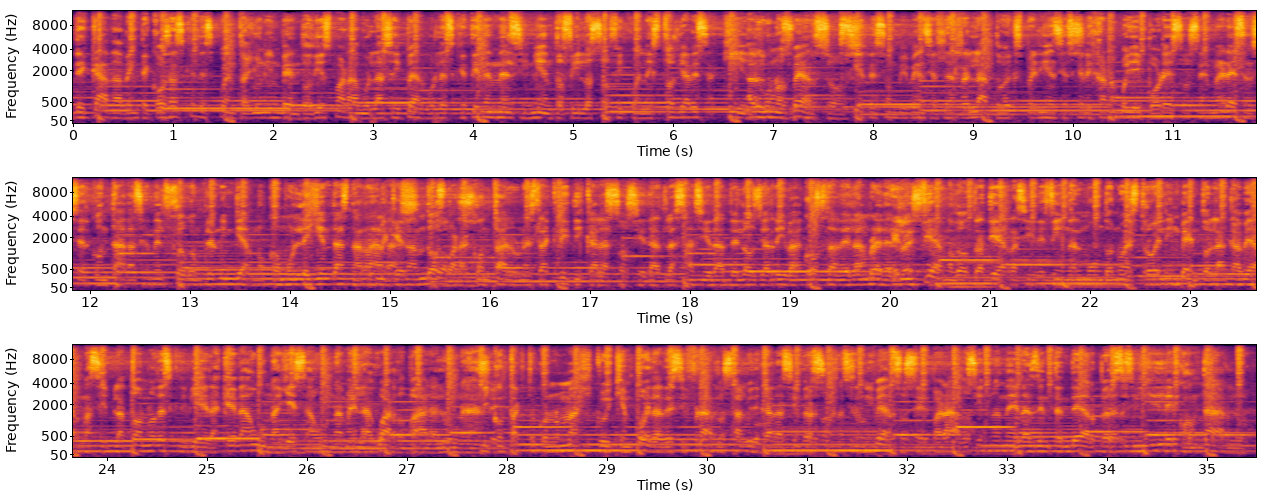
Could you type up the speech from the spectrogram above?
de cada 20 cosas que les cuento hay un invento 10 parábolas e hipérboles que tienen el cimiento filosófico en la historia de Saquil Algunos versos, 7 son vivencias, les relato Experiencias que dejaron huella y por eso se merecen ser contadas En el fuego en pleno invierno como leyendas narradas. Me quedan dos para contar, una es la crítica a la sociedad La saciedad de los de arriba a costa del hambre del El infierno de otra tierra si define el mundo nuestro El invento, la caverna, si Platón no describiera Queda una y esa una me la guardo para luna. Mi contacto con lo mágico y quien pueda descifrarlo Salvo de cada 100 personas en universos separados Sin maneras de entender, pero sí de contarlo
